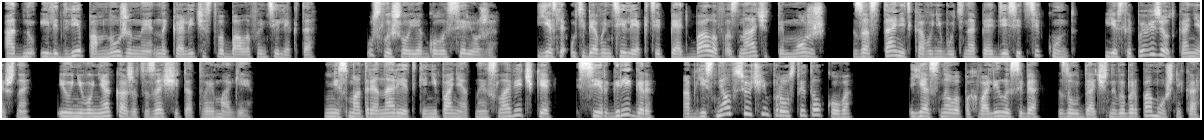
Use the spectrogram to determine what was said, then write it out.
Одну или две помноженные на количество баллов интеллекта. Услышал я голос Сережи. Если у тебя в интеллекте пять баллов, значит, ты можешь застанить кого-нибудь на пять-десять секунд. Если повезет, конечно, и у него не окажется защиты от твоей магии. Несмотря на редкие непонятные словечки, сир Григор объяснял все очень просто и толково. Я снова похвалила себя за удачный выбор помощника.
